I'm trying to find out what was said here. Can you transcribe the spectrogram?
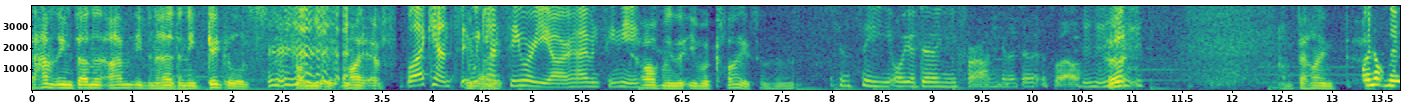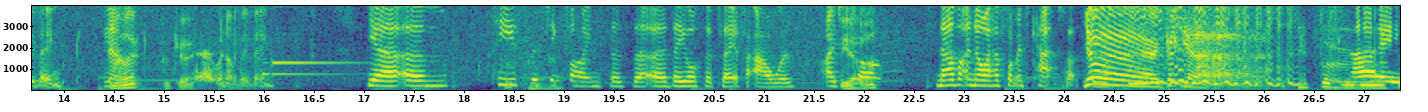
I haven't even done it. I haven't even heard any giggles from you that might have Well, I can't see. We know. can't see where you are. I haven't seen you. told me that you were close. or something. You can see what you're doing, Aoife. I'm going to do it as well. Mm-hmm. I'm behind. We're not moving. No. Okay. No, we're not moving. Yeah, um, T's Thrifting Fine says that uh, they also play it for hours. I just Yeah. can't. Now that I know I have something to catch, that's good. Yeah. good- yeah. Boom. Nice.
